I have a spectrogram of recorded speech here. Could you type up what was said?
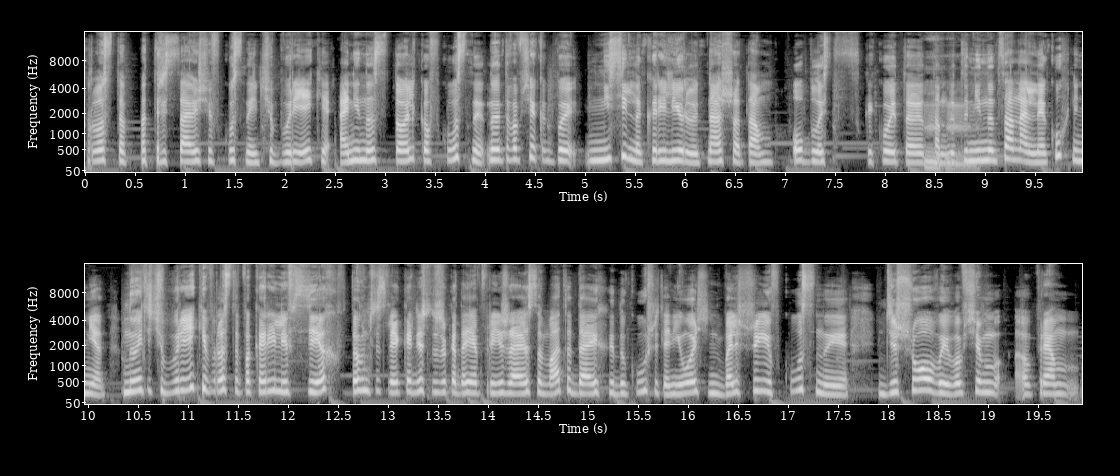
просто потрясающе вкусные чебуреки. Они настолько вкусные. Но это вообще как бы не сильно коррелирует наша там область какой-то mm-hmm. там, это не национальная кухня, нет. Но эти чебуреки просто покорили всех, в том числе, конечно же, когда я приезжаю сама туда, их иду кушать. Они очень большие, вкусные, дешевые. В общем, э, прям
